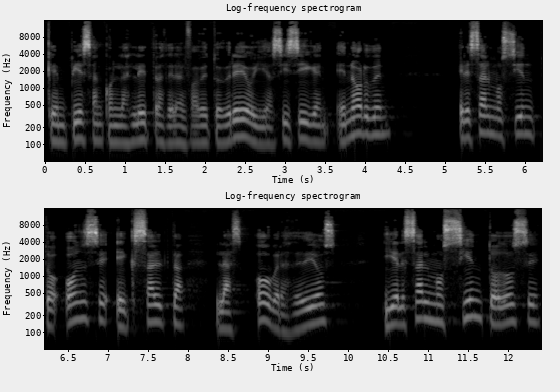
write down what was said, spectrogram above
que empiezan con las letras del alfabeto hebreo y así siguen en orden. El Salmo 111 exalta las obras de Dios y el Salmo 112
